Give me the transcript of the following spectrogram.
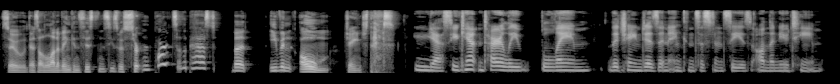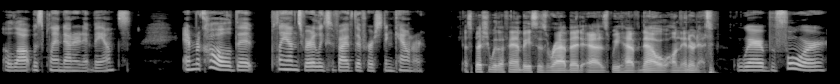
So there's a lot of inconsistencies with certain parts of the past, but even Oum changed things. Mm, yes, you can't entirely blame the changes and inconsistencies on the new team. A lot was planned out in advance. And recall that plans rarely survive the first encounter. Especially with a fan base as rabid as we have now on the internet. Where before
